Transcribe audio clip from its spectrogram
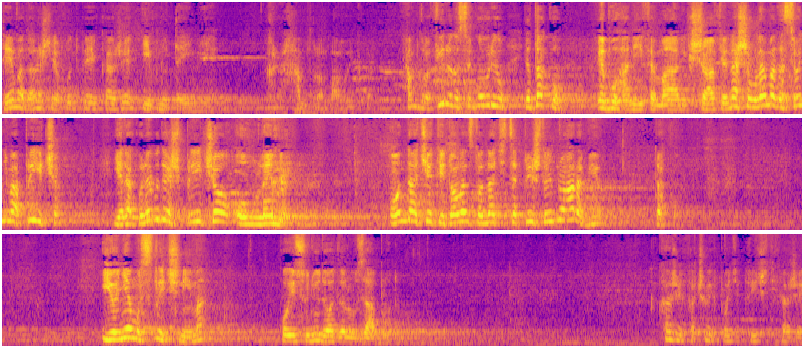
tema današnje hutbe je, kaže, Ibnu Tejmije. Kaže, alhamdulillah, alhamdulillah. Fino da se govori, je tako, Ebu Hanife, Malik, Šafija, naša ulema da se o njima priča. Jer ako ne budeš pričao o ulemi, onda će ti dolaziti, onda će se prišto o Ibnu Arabiju. Tako. I o njemu sličnima, koji su ljude odveli u zabludu. Kaže, kad čovjek pođe pričati, kaže,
